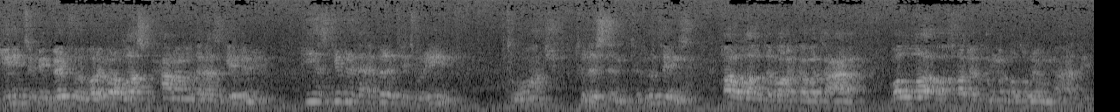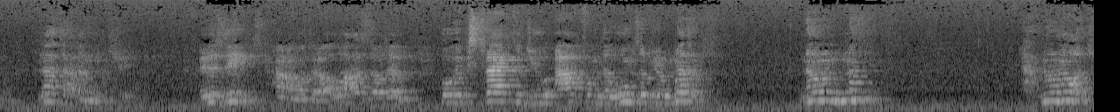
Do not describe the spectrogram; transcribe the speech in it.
you need to be grateful for whatever Allah subhanahu wa ta'ala has given you. He has given you the ability to read to watch, to listen, to do things. قال الله تبارك وتعالى والله أخرجكم من بطون أمهاتكم لا تعلمون شيئا. It is He, subhanahu wa ta'ala, Allah Azza wa Jal, who extracted you out from the wombs of your mothers, knowing nothing. Have no knowledge.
